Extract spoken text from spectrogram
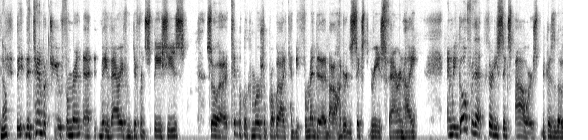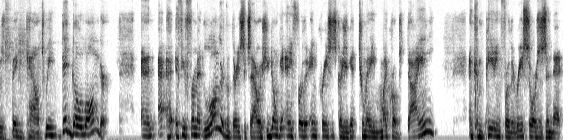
no? the, the temperature you ferment at may vary from different species. So a typical commercial probiotic can be fermented at about 106 degrees Fahrenheit. And we go for that 36 hours because of those big counts. We did go longer. And if you ferment longer than 36 hours, you don't get any further increases because you get too many microbes dying and competing for the resources in that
